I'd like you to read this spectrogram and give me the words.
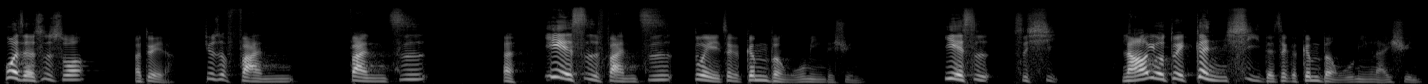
或者是说。啊，对了，就是反反之，呃，业是反之对这个根本无名的熏，业是是细，然后又对更细的这个根本无名来熏，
